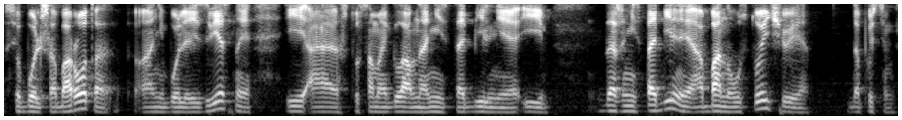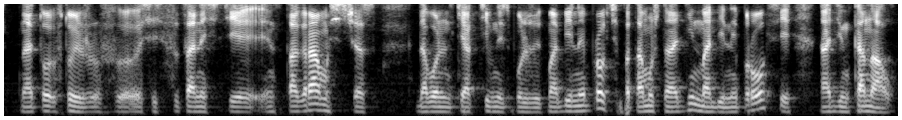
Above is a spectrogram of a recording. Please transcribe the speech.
все больше оборота, они более известные, и, а, что самое главное, они стабильнее и даже не стабильнее, а баноустойчивее. Допустим, на той, в той же в социальной сети Instagram сейчас довольно-таки активно используют мобильные прокси, потому что один мобильный прокси, на один канал,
